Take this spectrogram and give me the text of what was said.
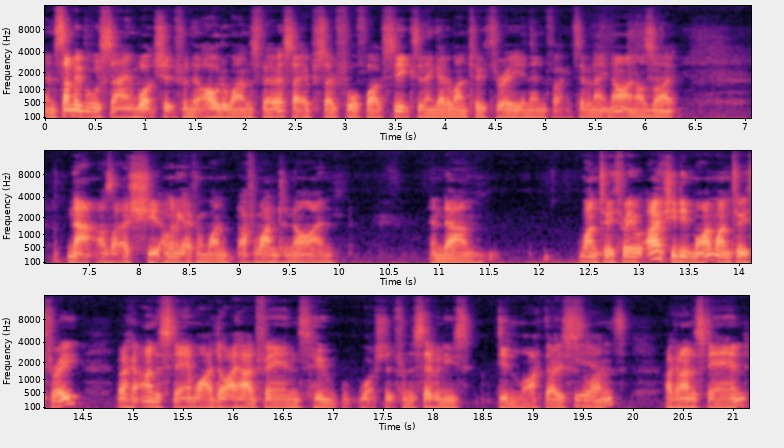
And some people were saying watch it from the older ones first, so episode four, five, six, and then go to one, two, three, and then fucking seven, eight, nine. I was Mm. like, nah. I was like, oh shit, I'm gonna go from one, uh, from one to nine, and um, one, two, three. I actually didn't mind one, two, three, but I can understand why diehard fans who watched it from the seventies didn't like those Yeah. ones. I can understand.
